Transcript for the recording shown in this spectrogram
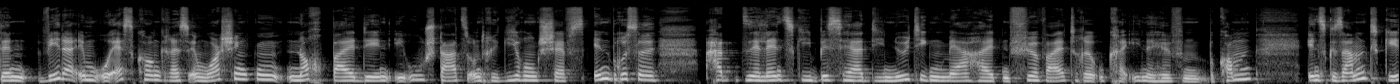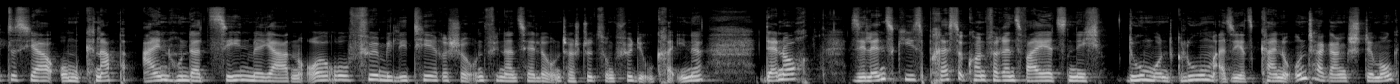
denn weder im US-Kongress in Washington noch bei den EU-Staats- und Regierungschefs in Brüssel hat Zelensky bisher die nötigen Mehrheiten für weitere Ukraine-Hilfen bekommen. Insgesamt geht es ja um knapp 110 Milliarden Euro für militärische und finanzielle Unterstützung für die Ukraine. Dennoch, Zelenskys Pressekonferenz war jetzt nicht Doom und Gloom, also jetzt keine Untergangsstimmung.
